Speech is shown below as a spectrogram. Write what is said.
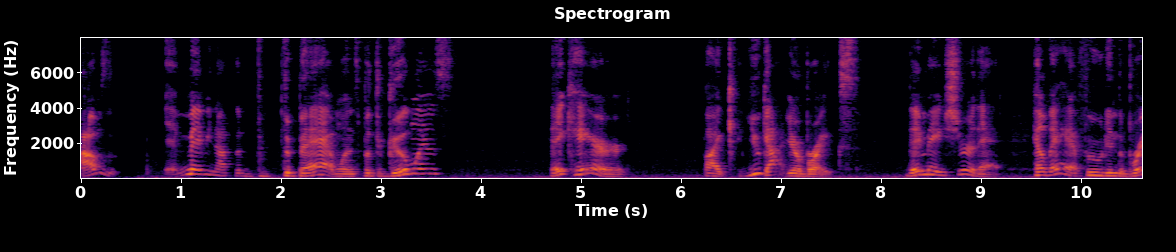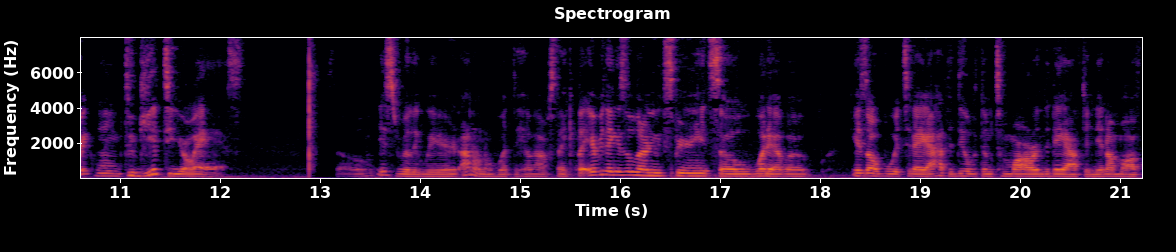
I was maybe not the the bad ones, but the good ones, they cared. Like you got your breaks. They made sure that. Hell, they had food in the break room to give to your ass. It's really weird. I don't know what the hell I was thinking, but everything is a learning experience. So whatever is over with today. I have to deal with them tomorrow and the day after, and then I'm off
